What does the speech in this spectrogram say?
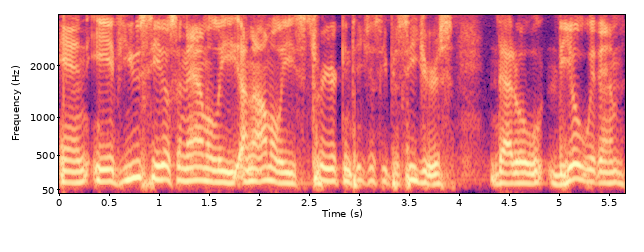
And if you see those anomaly, anomalies, trigger contingency procedures that will deal with them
